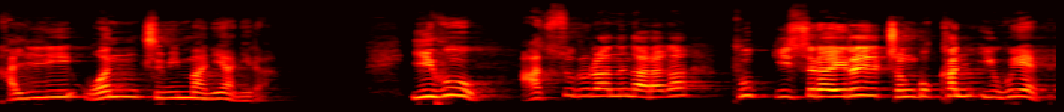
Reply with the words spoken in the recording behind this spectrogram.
갈릴리 원 주민만이 아니라 이후 아수르라는 나라가 북이스라엘을 정복한 이후에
